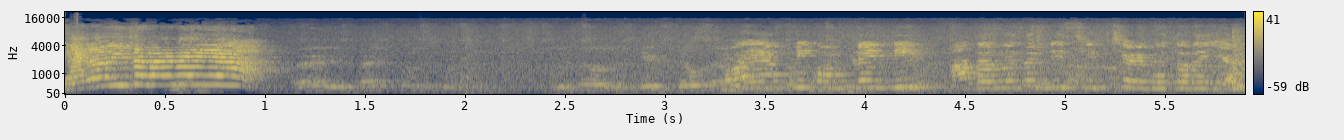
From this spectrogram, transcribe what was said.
কেন নিতে পারবেন না? হয় আপনি কমপ্লেন ছেড়ে ভেতরে যান।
